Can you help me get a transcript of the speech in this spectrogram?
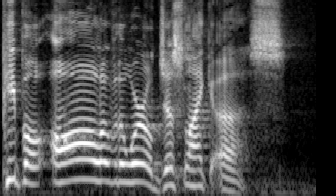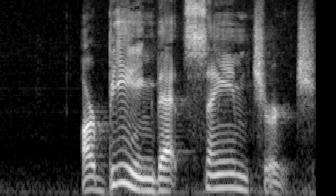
people all over the world, just like us, are being that same church.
